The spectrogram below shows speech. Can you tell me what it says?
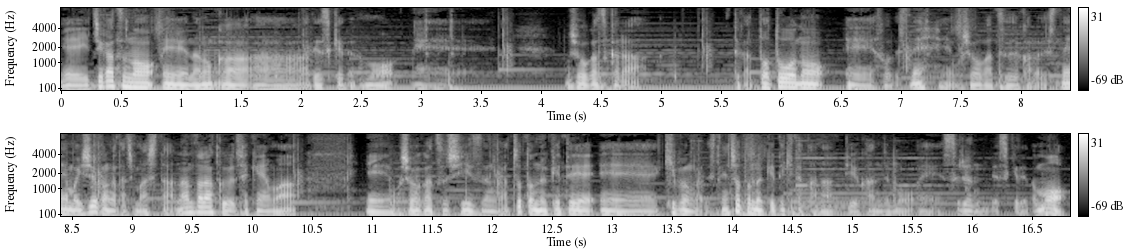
えー、1月の、えー、7日ですけれども、えー、お正月から、てか怒涛の、えー、そうですね、お正月からですね、もう1週間が経ちました。なんとなく世間は、えー、お正月シーズンがちょっと抜けて、えー、気分がですね、ちょっと抜けてきたかなっていう感じも、えー、するんですけれども、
